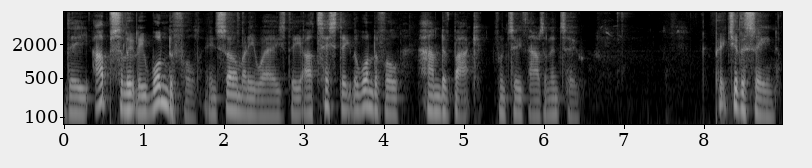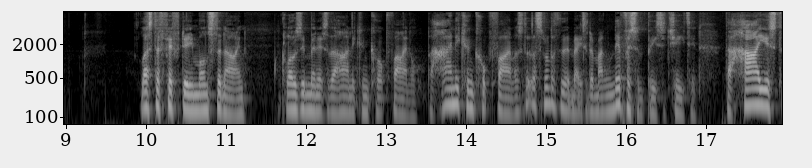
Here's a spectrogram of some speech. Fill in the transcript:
the absolutely wonderful in so many ways, the artistic, the wonderful hand of back from 2002. Picture the scene Leicester 15, Munster 9, closing minutes of the Heineken Cup final. The Heineken Cup final, that's another thing that makes it a magnificent piece of cheating. The highest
